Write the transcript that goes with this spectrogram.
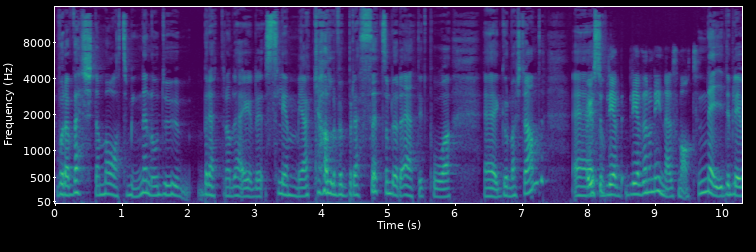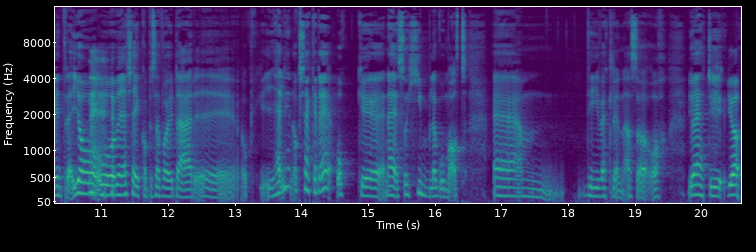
våra värsta matminnen och du berättade om det här det slemmiga kalvbrässet som du hade ätit på eh, Gullmarstrand. Eh, Just det, så- blev, blev det någon inälvsmat? Nej, det blev inte det. Jag och mina tjejkompisar var ju där eh, och, i helgen och käkade och eh, nej, så himla god mat. Ehm, det är ju verkligen alltså, åh, jag äter ju Jag,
